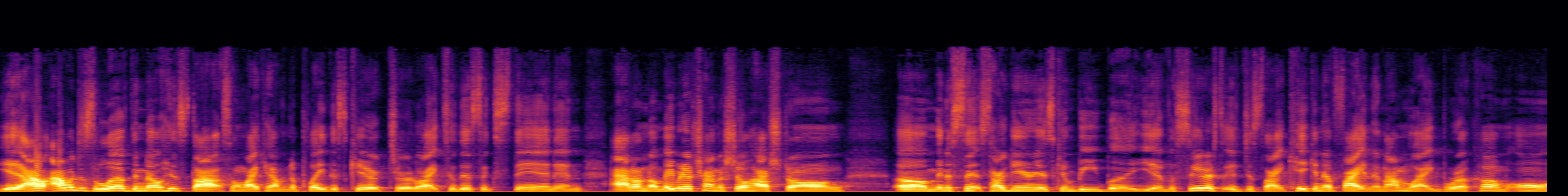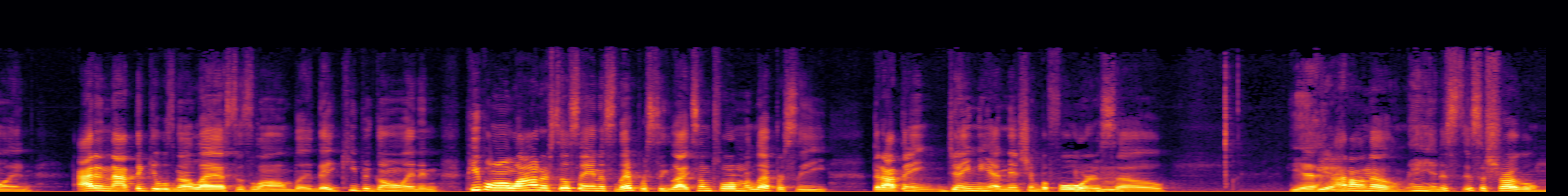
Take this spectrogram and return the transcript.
yeah, I, I, would just love to know his thoughts on like having to play this character like to this extent. And I don't know, maybe they're trying to show how strong, um, in a sense, Targaryens can be. But yeah, Viserys is just like kicking and fighting, and I'm like, bro, come on. I did not think it was gonna last this long, but they keep it going, and people online are still saying it's leprosy, like some form of leprosy that I think Jamie had mentioned before. Mm-hmm. So yeah, yeah, I don't know, man, it's it's a struggle.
